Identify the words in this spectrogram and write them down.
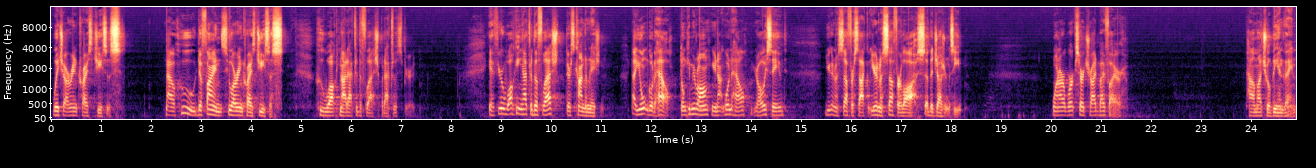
which are in Christ Jesus. Now, who defines who are in Christ Jesus? Who walk not after the flesh, but after the Spirit. If you're walking after the flesh, there's condemnation. Now, you won't go to hell. Don't get me wrong. You're not going to hell. You're always saved. You're going to suffer, you're going to suffer loss of the judgment seat. When our works are tried by fire, how much will be in vain?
